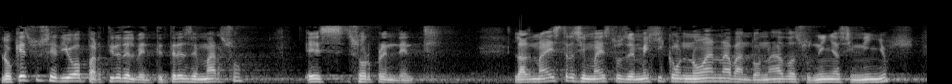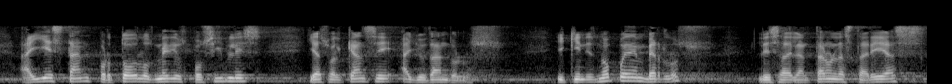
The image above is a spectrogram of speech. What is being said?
Lo que sucedió a partir del 23 de marzo es sorprendente. Las maestras y maestros de México no han abandonado a sus niñas y niños, ahí están por todos los medios posibles y a su alcance ayudándolos. Y quienes no pueden verlos, les adelantaron las tareas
